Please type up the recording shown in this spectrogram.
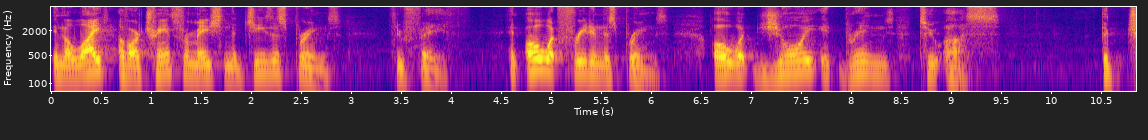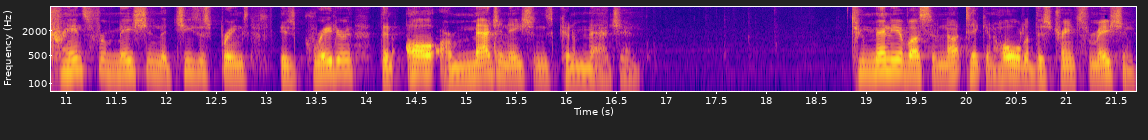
in the light of our transformation that Jesus brings through faith. And oh, what freedom this brings. Oh, what joy it brings to us. The transformation that Jesus brings is greater than all our imaginations can imagine. Too many of us have not taken hold of this transformation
